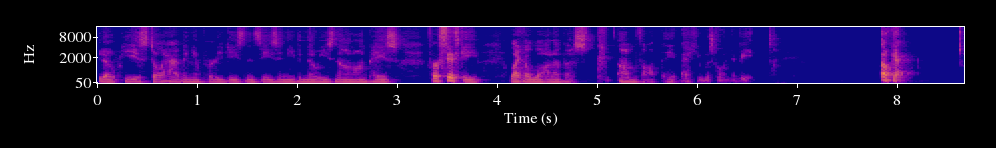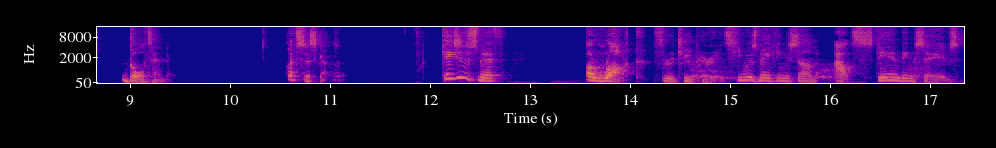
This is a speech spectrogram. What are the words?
you know, he's still having a pretty decent season, even though he's not on pace for 50, like a lot of us um, thought that he, that he was going to be. Okay. Goaltending. let's discuss it. Casey DeSmith, a rock through two periods. He was making some outstanding saves.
